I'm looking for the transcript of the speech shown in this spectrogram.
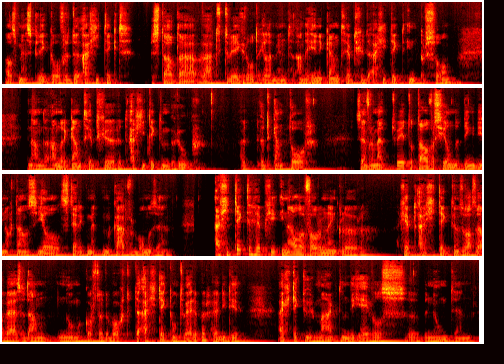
als men spreekt over de architect, bestaat dat uit twee grote elementen. Aan de ene kant heb je de architect in persoon, en aan de andere kant heb je het architectenberoep, het, het kantoor zijn voor mij twee totaal verschillende dingen die nogthans heel sterk met elkaar verbonden zijn. Architecten heb je in alle vormen en kleuren. Je hebt architecten zoals dat wij ze dan noemen, kort door de bocht, de architect-ontwerper, die de architectuur maakt en de gevels eh, benoemt en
